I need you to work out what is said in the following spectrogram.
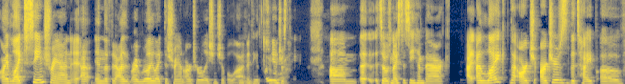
I liked seeing Shran uh, in the. I, I really like the Shran Archer relationship a lot. I Mhm. think it's So really I. interesting. Um, uh, so it was nice to see him back. I, I like that Archer. Archer's the type of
